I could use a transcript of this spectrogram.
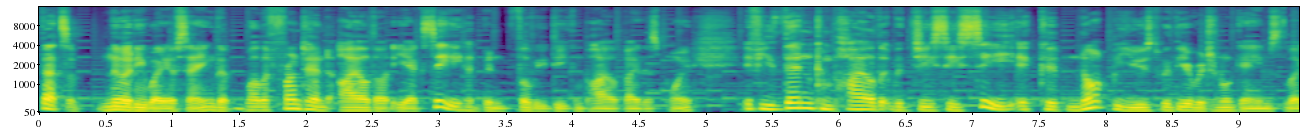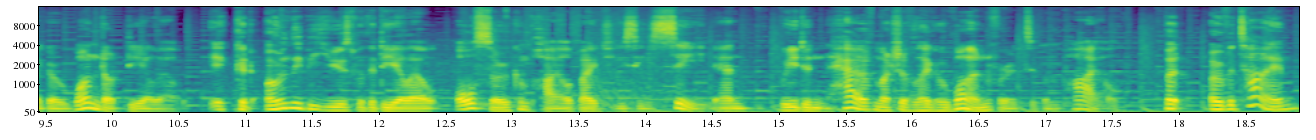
That's a nerdy way of saying that while the front-end isle.exe had been fully decompiled by this point, if you then compiled it with GCC, it could not be used with the original game's LEGO 1.dll. It could only be used with a DLL also compiled by GCC, and we didn't have much of LEGO 1 for it to compile. But over time,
